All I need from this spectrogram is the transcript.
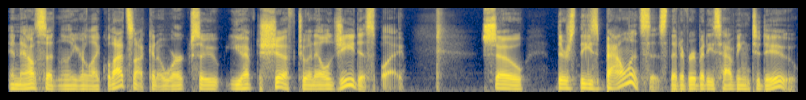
and now suddenly you're like, well, that's not going to work. So you have to shift to an LG display. So there's these balances that everybody's having to do,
